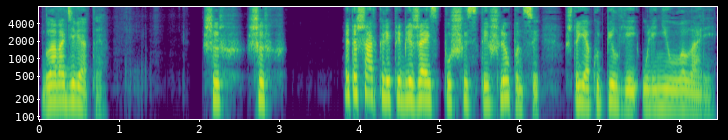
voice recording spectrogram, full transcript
Глава девятая. Ширх, ширх. Это шаркали, приближаясь, пушистые шлепанцы, что я купил ей у ленивого Ларри.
